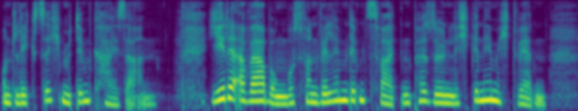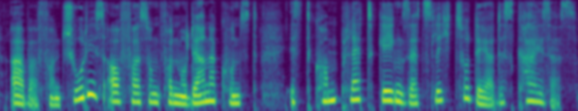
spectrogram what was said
und legt sich mit dem Kaiser an. Jede Erwerbung muss von Wilhelm II. persönlich genehmigt werden, aber von Tschudis Auffassung von moderner Kunst ist komplett gegensätzlich zu der des Kaisers.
